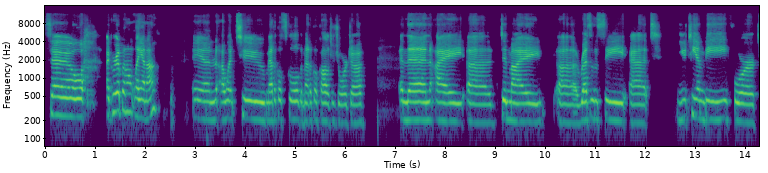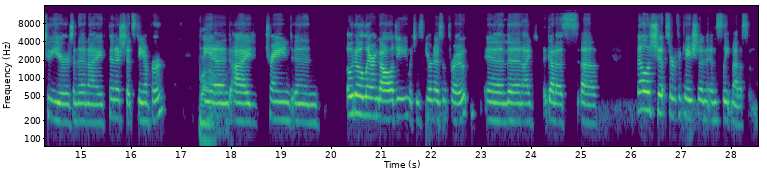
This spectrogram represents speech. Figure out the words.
So I grew up in Atlanta and I went to medical school at the Medical College of Georgia. And then I uh, did my uh, residency at UTMB for two years. And then I finished at Stanford. Wow. And I trained in otolaryngology, which is ear, nose, and throat. And then I got a, s- a fellowship certification in sleep medicine.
